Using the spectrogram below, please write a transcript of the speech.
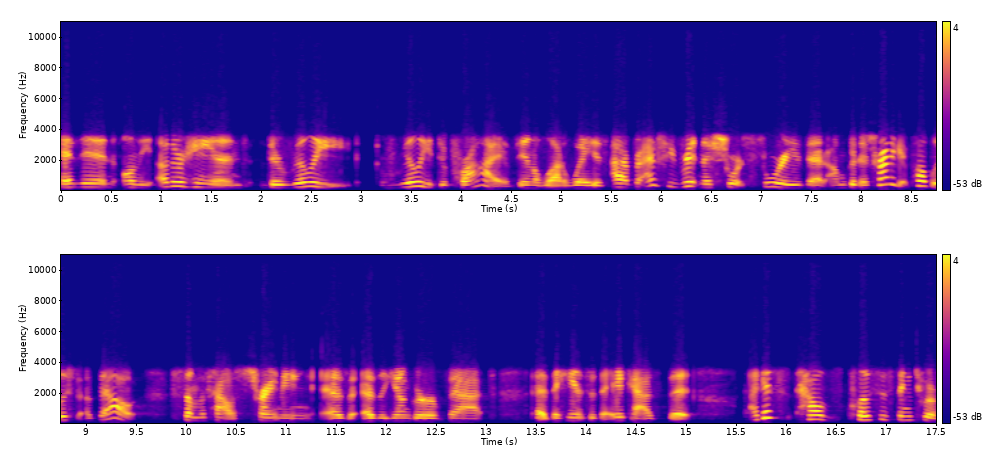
and then on the other hand, they're really really deprived in a lot of ways. I've actually written a short story that I'm going to try to get published about some of Hal's training as as a younger vat at the hands of the ACAS, but I guess Hal's closest thing to a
